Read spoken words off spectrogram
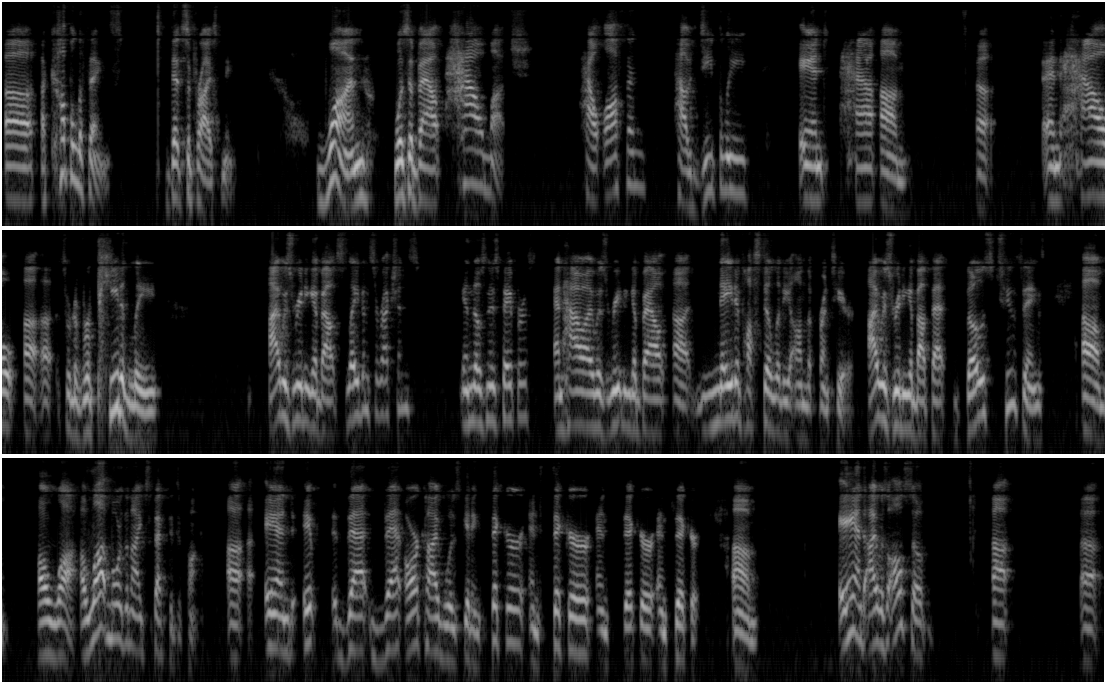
uh, a couple of things that surprised me. One was about how much, how often, how deeply, and how um, uh, and how uh, uh, sort of repeatedly I was reading about slave insurrections in those newspapers and how I was reading about uh, native hostility on the frontier. I was reading about that, those two things, um, a lot, a lot more than I expected to find. Uh, and it that that archive was getting thicker and thicker and thicker and thicker. Um, and I was also, uh, uh,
